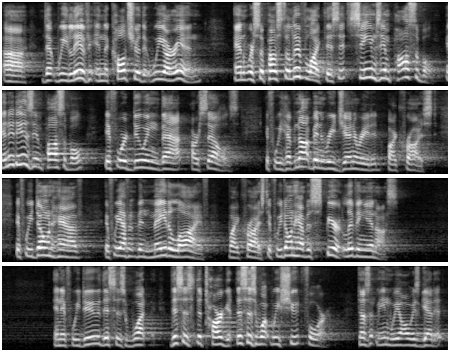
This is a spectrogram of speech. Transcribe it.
uh, that we live in the culture that we are in and we're supposed to live like this? It seems impossible. And it is impossible if we're doing that ourselves, if we have not been regenerated by Christ, if we don't have, if we haven't been made alive by Christ, if we don't have His Spirit living in us. And if we do, this is what this is the target. This is what we shoot for. Doesn't mean we always get it.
